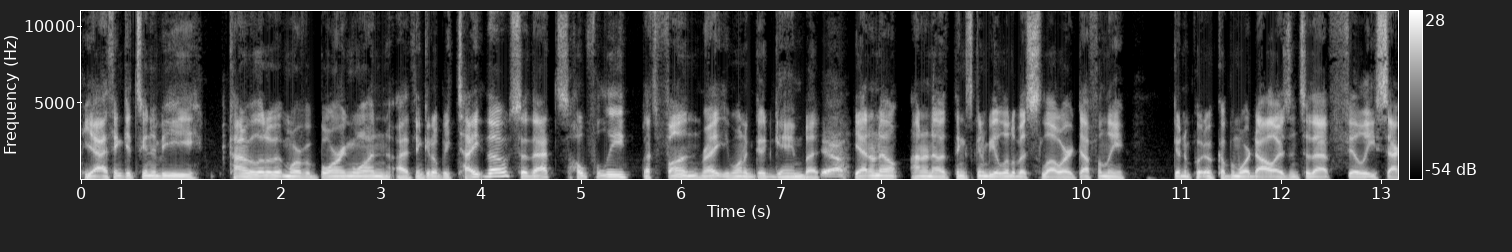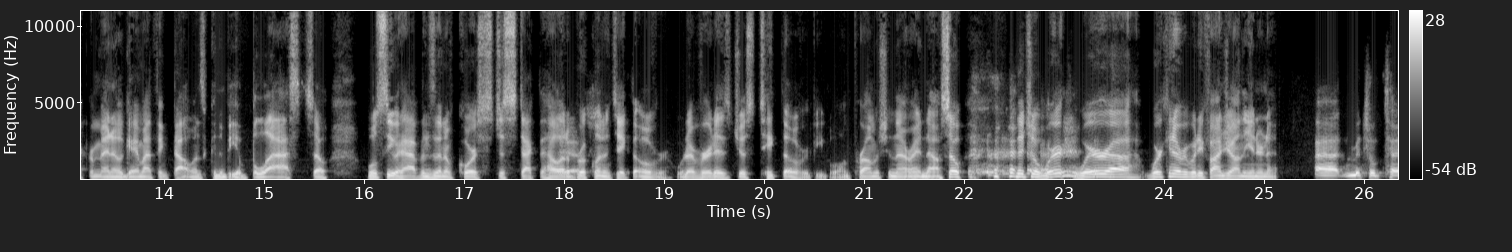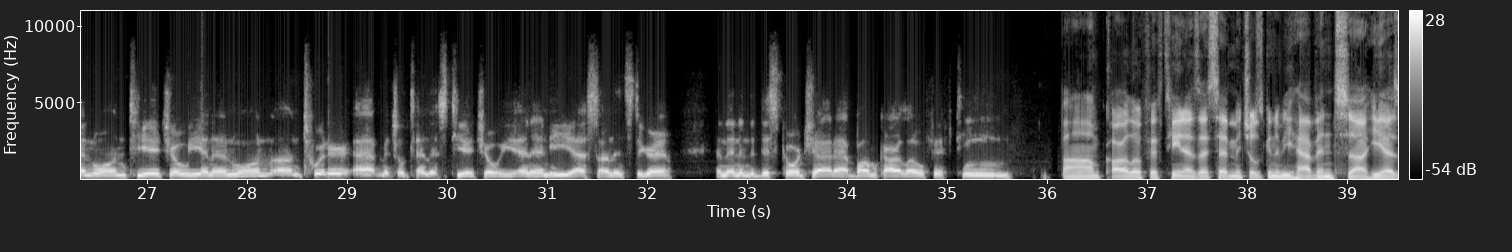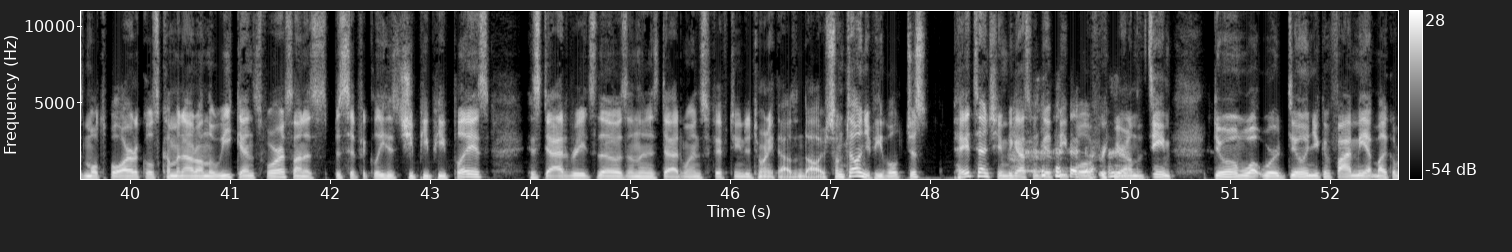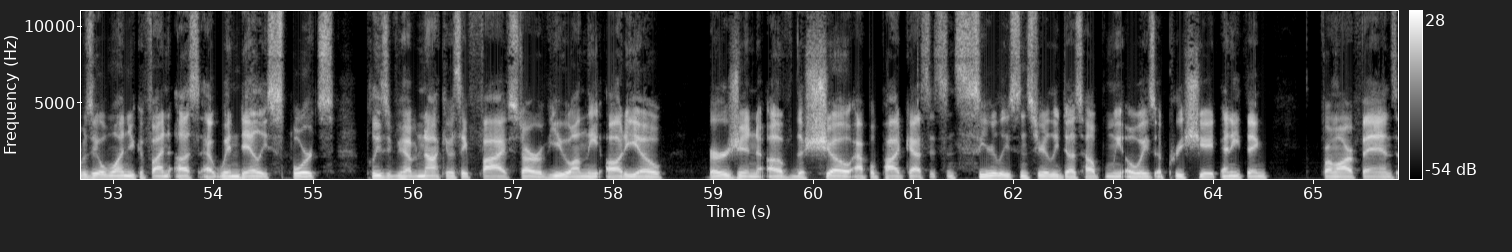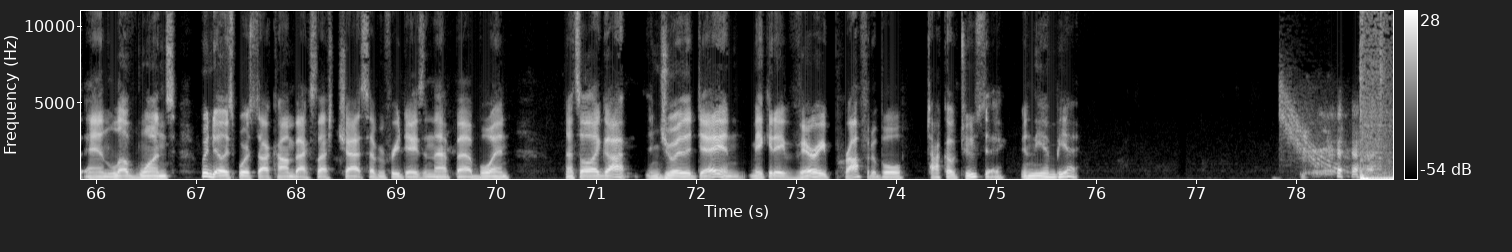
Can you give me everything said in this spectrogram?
Yeah, I think it's going to be kind of a little bit more of a boring one. I think it'll be tight though, so that's hopefully that's fun, right? You want a good game, but yeah, yeah, I don't know, I don't know. I think it's going to be a little bit slower. Definitely going to put a couple more dollars into that Philly Sacramento game. I think that one's going to be a blast. So we'll see what happens. Then, of course, just stack the hell out yes. of Brooklyn and take the over. Whatever it is, just take the over, people. I'm promising that right now. So, Mitchell, where where uh, where can everybody find you on the internet? At Mitchell Ten One T H O E N N One on Twitter. At Mitchell Thoennes T H O E N N E S on Instagram, and then in the Discord chat at Bomb Carlo 15. Bomb Carlo 15. As I said, Mitchell's going to be having, uh, he has multiple articles coming out on the weekends for us on his, specifically his GPP plays. His dad reads those, and then his dad wins fifteen to $20,000. So I'm telling you, people, just pay attention. We got some good people over here on the team doing what we're doing. You can find me at Michael Brazil One. You can find us at Win Daily Sports. Please, if you have not, give us a five star review on the audio version of the show, Apple Podcasts. It sincerely, sincerely does help, and we always appreciate anything from our fans and loved ones. WinDailySports.com backslash chat. Seven free days in that bad boy. And that's all I got. Enjoy the day and make it a very profitable Taco Tuesday in the NBA.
